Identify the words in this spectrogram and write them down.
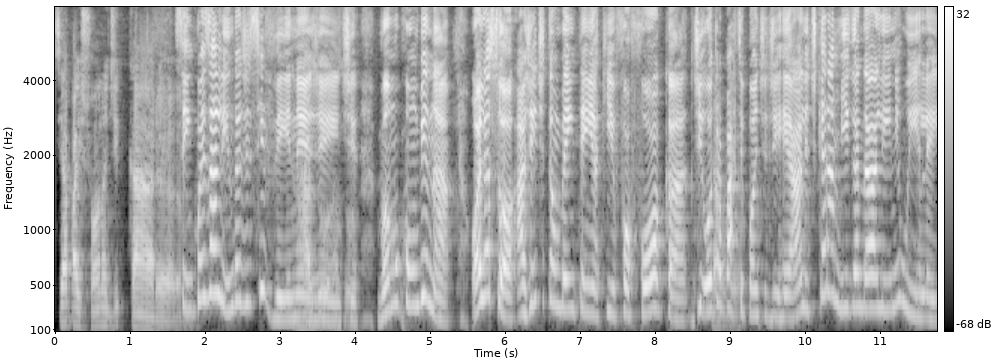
se apaixona de cara. Sim, coisa linda de se ver, né, Arrasou, gente? Vamos combinar. Olha só, a gente também tem aqui fofoca de outra Calma. participante de reality, que era amiga da Aline Whirley.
